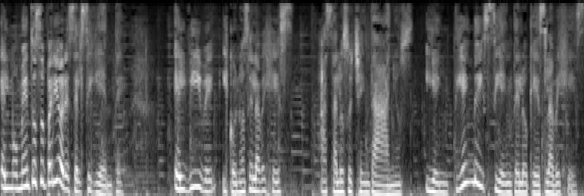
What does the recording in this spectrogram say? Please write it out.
El momento superior es el siguiente. Él vive y conoce la vejez hasta los 80 años y entiende y siente lo que es la vejez.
